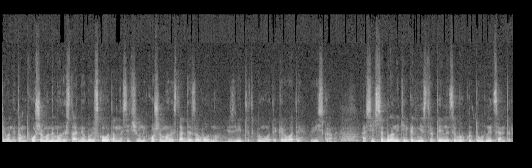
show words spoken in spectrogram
де вони там кошем вони могли стати, не обов'язково там на Січі, вони кошем могли стати де завгодно і звідти, так би мовити, керувати військами. А Січ це була не тільки адміністративний, це був культурний центр,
